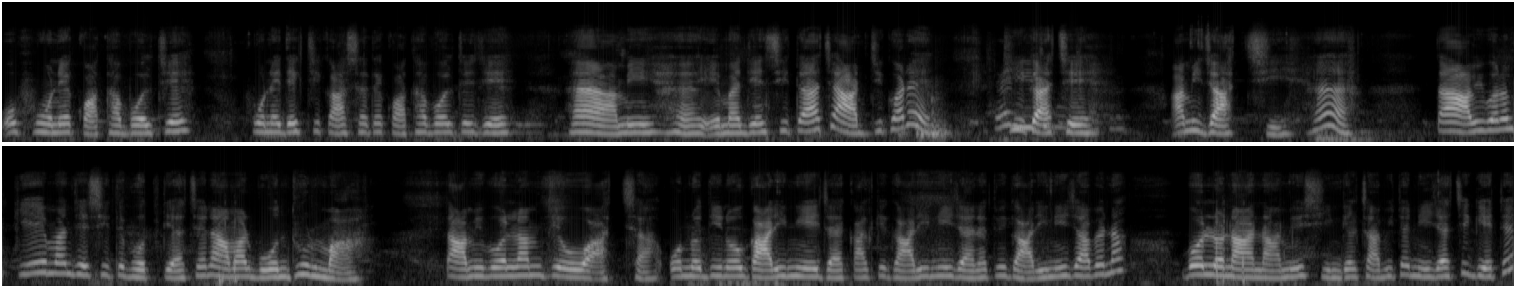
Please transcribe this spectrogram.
ও ফোনে কথা বলছে। ফোনে দেখছি কার সাথে কথা বলছে যে হ্যাঁ আমি এমার্জেন্সিতে আছে, আর্জি করে? ঠিক আছে। আমি যাচ্ছি হ্যাঁ? তা আমি বললাম, কে এমার্জেন্সিতে ভর্তি আছে? না, আমার বন্ধুর মা। তা আমি বললাম যে, ও আচ্ছা অন্য দিন ও গাড়ি নিয়ে যায়, কালকে গাড়ি নিয়ে যায় না, তুই গাড়ি নিয়ে যাবে না? বলল, না না, আমি ওই সিঙ্গেল চাবিটা নিয়ে যাচ্ছি গেটে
